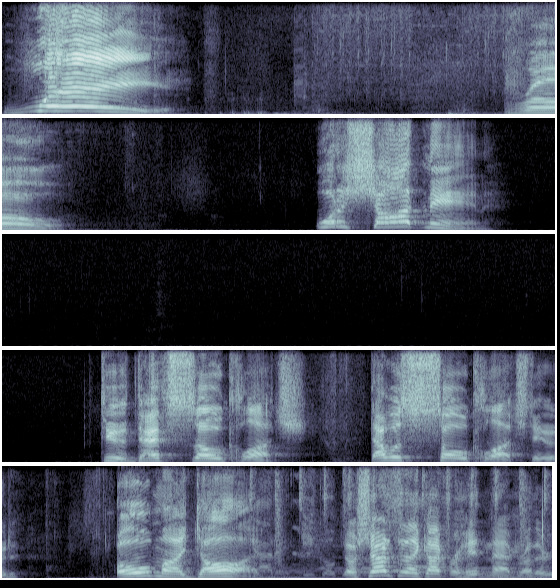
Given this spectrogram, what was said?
Way! Bro. What a shot, man. Dude, that's so clutch. That was so clutch, dude. Oh my god. Yo, shout out to that guy for hitting that, brother.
